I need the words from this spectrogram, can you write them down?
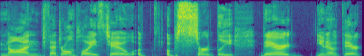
non-federal employees too absurdly they're you know they're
